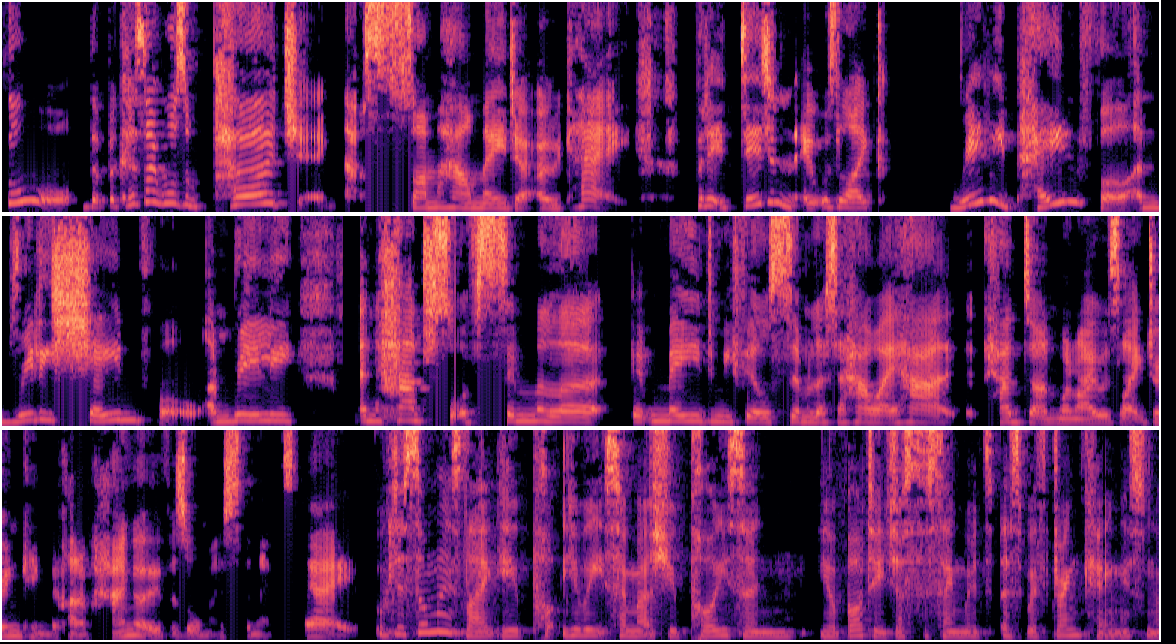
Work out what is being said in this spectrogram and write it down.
thought that because I wasn't purging, that somehow made it okay. But it didn't. It was like, really painful and really shameful and really and had sort of similar it made me feel similar to how I had had done when I was like drinking the kind of hangovers almost the next day. Which is almost like you put you eat so much you poison your body just the same with, as with drinking isn't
